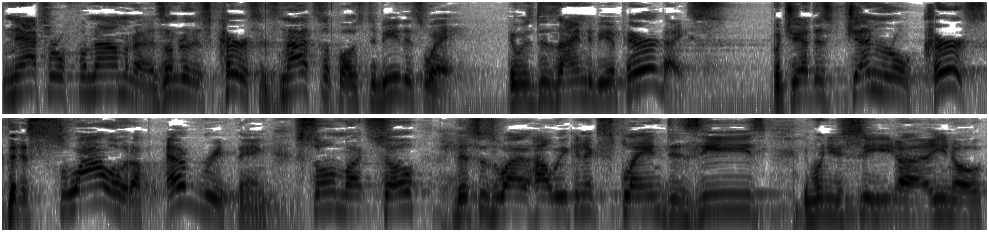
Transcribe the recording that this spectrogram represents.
natural phenomena is under this curse. It's not supposed to be this way. It was designed to be a paradise. But you have this general curse that has swallowed up everything. So much so, this is why how we can explain disease when you see, uh, you know,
